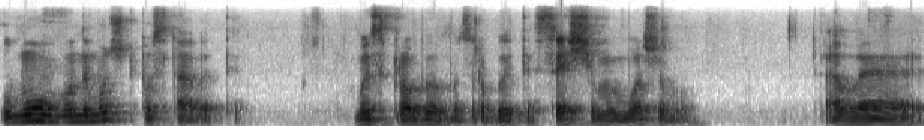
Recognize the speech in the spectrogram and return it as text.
умови вони можуть поставити. Ми спробуємо зробити все, що ми можемо. Але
